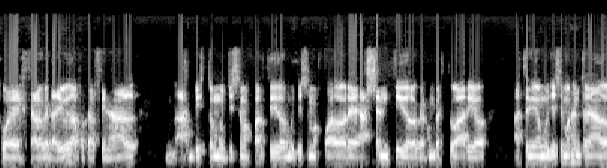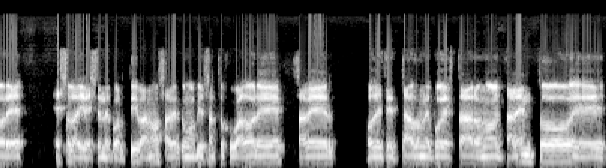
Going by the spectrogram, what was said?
pues claro que te ayuda, porque al final has visto muchísimos partidos, muchísimos jugadores, has sentido lo que es un vestuario, has tenido muchísimos entrenadores, eso es la dirección deportiva, ¿no? Saber cómo piensan tus jugadores, saber o detectar dónde puede estar o no el talento, eh,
